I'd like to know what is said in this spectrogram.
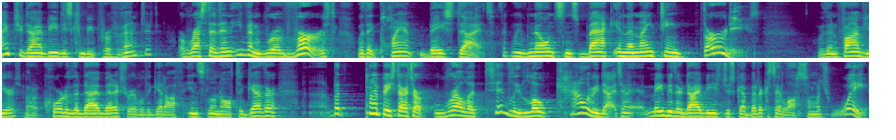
type 2 diabetes can be prevented, arrested, and even reversed with a plant-based diet, something we've known since back in the 1930s. Within five years, about a quarter of the diabetics were able to get off insulin altogether, uh, but Plant-based diets are relatively low-calorie diets. I mean, maybe their diabetes just got better because they lost so much weight.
